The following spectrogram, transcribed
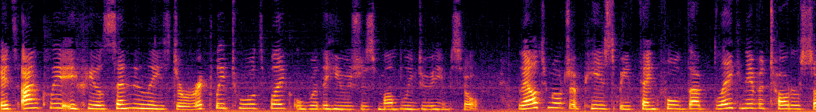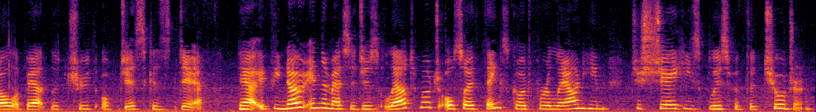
It's unclear if he was sending these directly towards Blake or whether he was just mumbling to himself. Loutermilch appears to be thankful that Blake never told a soul about the truth of Jessica's death. Now, if you note in the messages, Loutermilch also thanks God for allowing him to share his bliss with the children.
